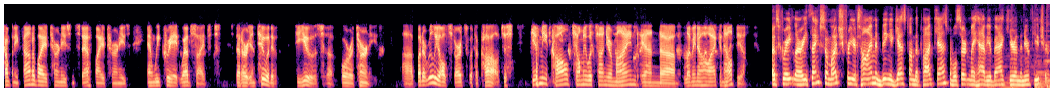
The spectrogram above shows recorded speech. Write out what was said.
company founded by attorneys and staffed by attorneys, and we create websites that are intuitive to use uh, for attorneys. Uh, but it really all starts with a call. Just give me a call, tell me what's on your mind, and uh, let me know how I can help you. That's great, Larry. Thanks so much for your time and being a guest on the podcast. And we'll certainly have you back here in the near future.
